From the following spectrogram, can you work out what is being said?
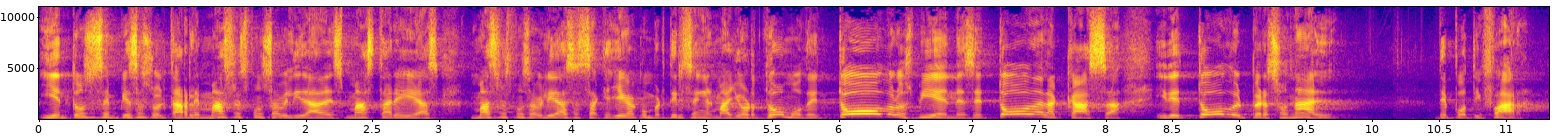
Y entonces empieza a soltarle más responsabilidades, más tareas, más responsabilidades hasta que llega a convertirse en el mayordomo de todos los bienes, de toda la casa y de todo el personal de Potifar.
